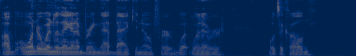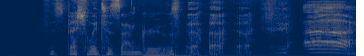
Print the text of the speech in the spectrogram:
I wonder when are they gonna bring that back? You know, for what whatever, what's it called? Especially design grooves. ah.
